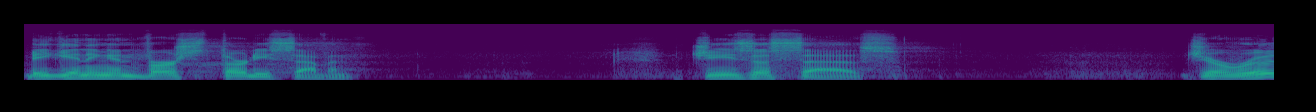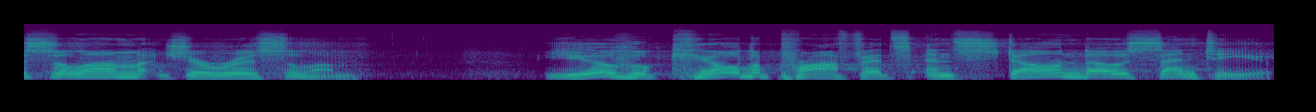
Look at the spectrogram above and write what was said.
beginning in verse 37. Jesus says, Jerusalem, Jerusalem, you who kill the prophets and stone those sent to you.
